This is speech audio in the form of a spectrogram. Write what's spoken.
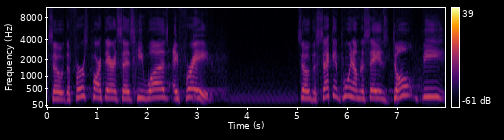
So the first part there it says he was afraid. So the second point I'm going to say is don't be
